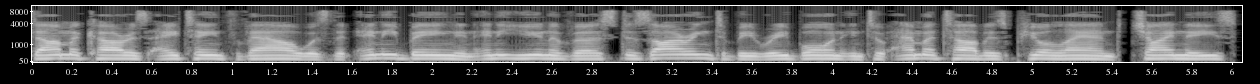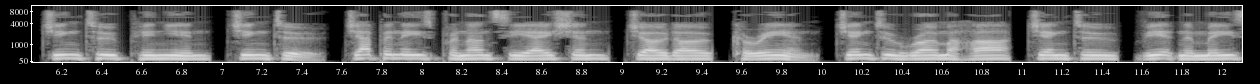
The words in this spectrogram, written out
Dharmakara's 18th vow was that any being in any universe desiring to be reborn into Amitabha's Pure Land Chinese, Jingtu Pinyin, Jingtu, Japanese pronunciation, Jodo, Korean, Jengtu Romaha, Jengtu, Vietnamese,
